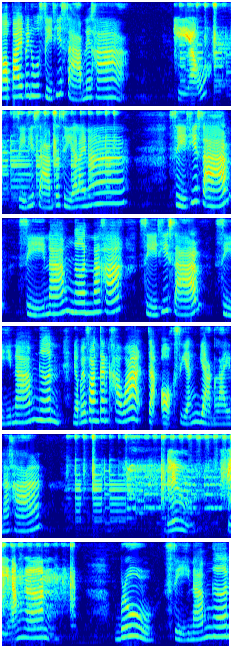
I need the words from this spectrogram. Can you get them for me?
ต่อไปไปดูสีที่สามเลยค่ะ เขียว สีที่สามจะสีอะไรนะ สีที่สามสีน้ำเงินนะคะ สีที่สาม สีน้ำเงิน เดี๋ยวไปฟังกันค่ะว่าจะออกเสียงอย่างไรนะคะ blue สีน้ำเงิน blue สีน้ำเงิน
